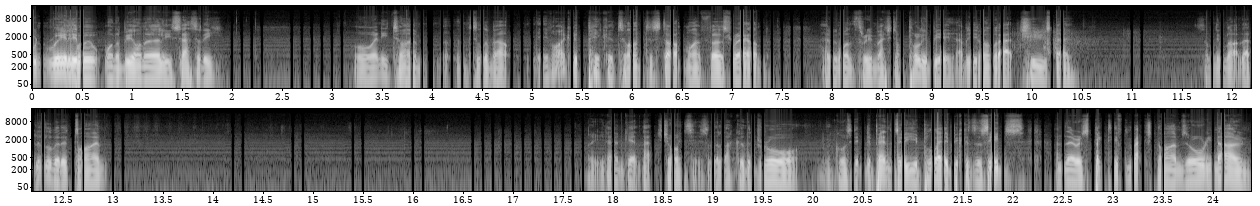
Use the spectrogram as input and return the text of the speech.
Wouldn't really want to be on early Saturday or any time until about. If I could pick a time to start my first round, having won three matches, I'd probably be, be on about Tuesday. Something like that. A little bit of time. But you don't get that choice. It's the luck of the draw. Of course, it depends who you play because the seeds and their respective match times are already known.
